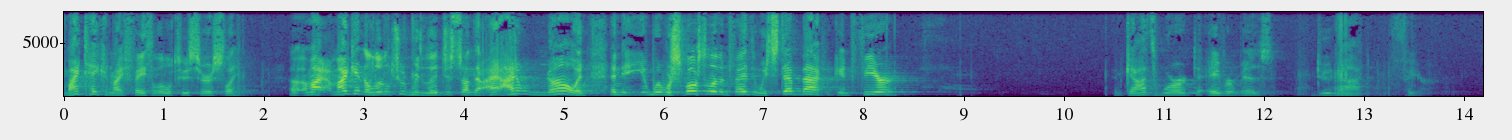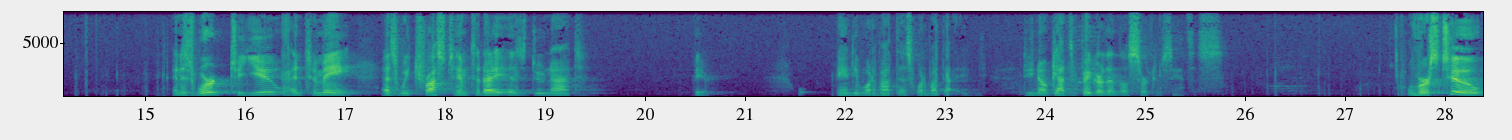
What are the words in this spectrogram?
Am I taking my faith a little too seriously? Uh, am, I, am I getting a little too religious on that? I, I don't know. And, and we're supposed to live in faith, and we step back in fear. And God's word to Abram is do not fear. And his word to you and to me as we trust him today is do not fear. Andy, what about this? What about that? Do you know God's bigger than those circumstances? Well, verse 2,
